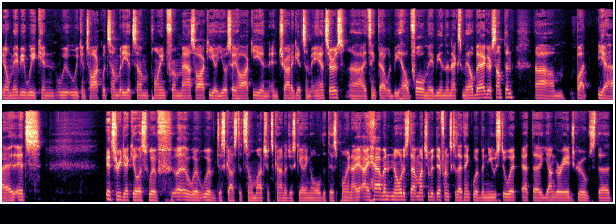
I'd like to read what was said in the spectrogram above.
you know maybe we can we, we can talk with somebody at some point from mass hockey or usa hockey and, and try to get some answers uh, i think that would be helpful maybe in the next mailbag or something um, but yeah it's it's ridiculous. We've, uh, we've we've discussed it so much. It's kind of just getting old at this point. I, I haven't noticed that much of a difference because I think we've been used to it at the younger age groups. The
